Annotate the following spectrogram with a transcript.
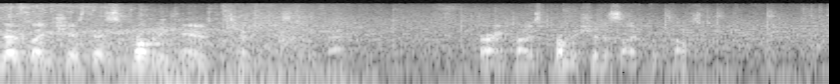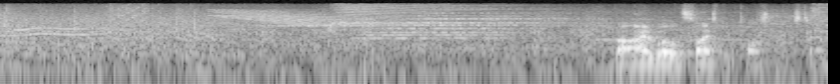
no flinches. This probably KOs the Togekiss, to be fair. Very close. Probably should have seismic tossed. But I will seismic toss next turn.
